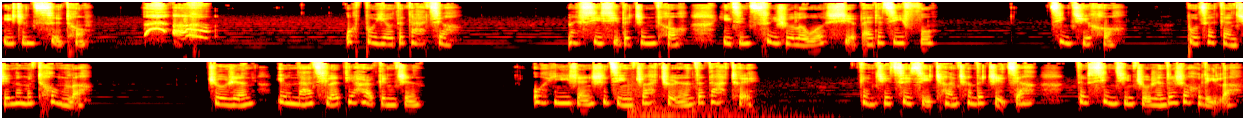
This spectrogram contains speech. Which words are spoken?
一阵刺痛。我不由得大叫，那细细的针头已经刺入了我雪白的肌肤。进去后，不再感觉那么痛了。主人又拿起了第二根针，我依然是紧抓主人的大腿，感觉自己长长的指甲都陷进主人的肉里了。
